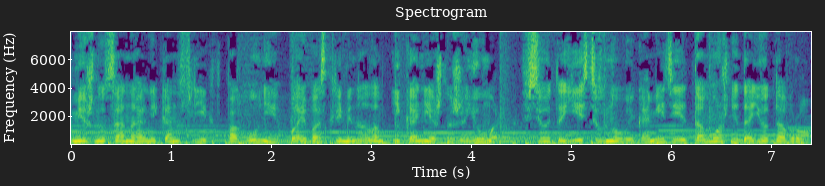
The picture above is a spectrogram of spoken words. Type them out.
Межнациональный конфликт, погони, борьба с криминалом и, конечно же, юмор – все это есть в новой комедии «Таможня дает добро».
